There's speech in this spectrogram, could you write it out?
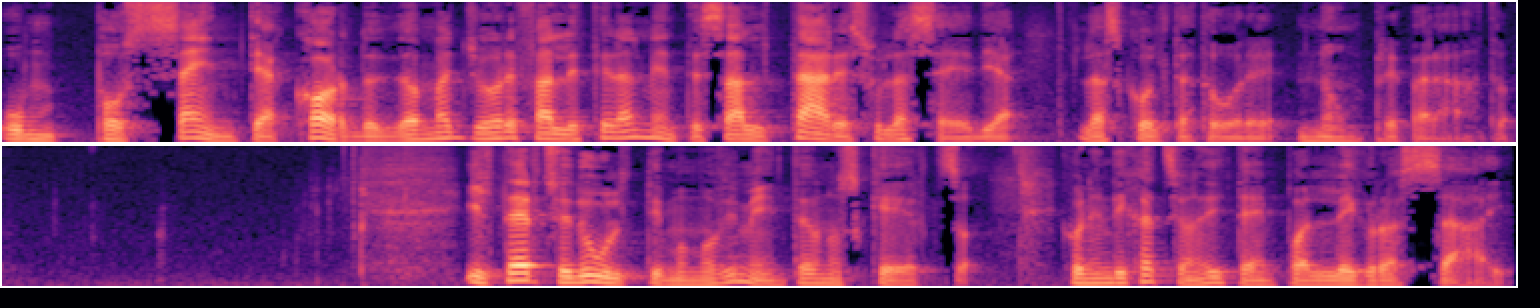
un possente accordo di Do maggiore fa letteralmente saltare sulla sedia l'ascoltatore non preparato. Il terzo ed ultimo movimento è uno scherzo, con indicazione di tempo allegro assai.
